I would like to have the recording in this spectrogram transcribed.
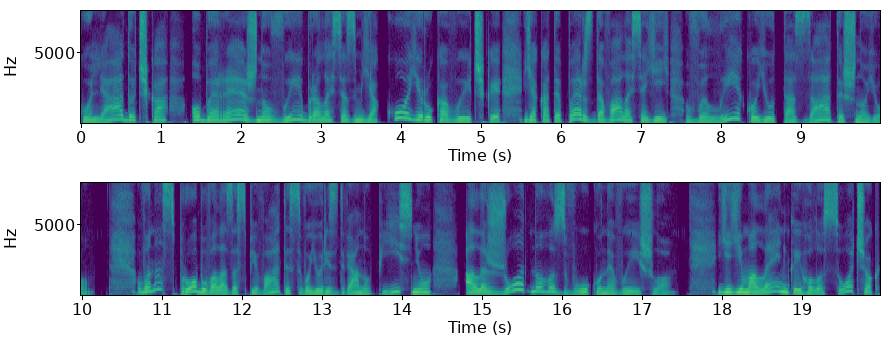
Колядочка обережно вибралася з м'якої рукавички, яка тепер здавалася їй великою та затишною. Вона спробувала заспівати свою різдвяну пісню, але жодного звуку не вийшло. Її маленький голосочок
